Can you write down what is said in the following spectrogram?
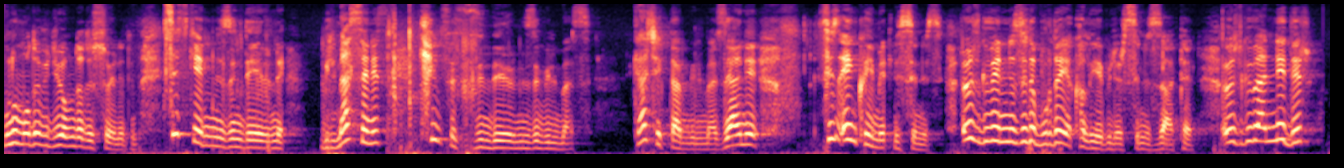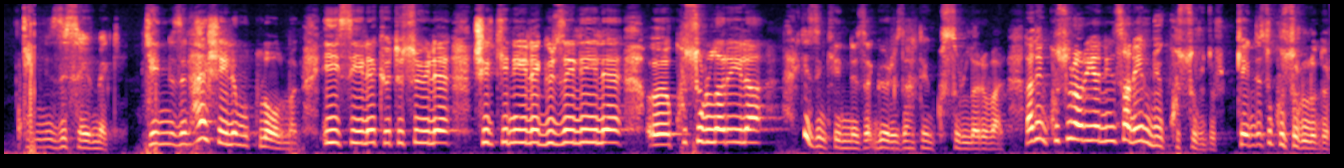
Bunu moda videomda da söyledim. Siz kendinizin değerini bilmezseniz kimse sizin değerinizi bilmez. Gerçekten bilmez. Yani siz en kıymetlisiniz. Özgüveninizi de burada yakalayabilirsiniz zaten. Özgüven nedir? Kendinizi sevmek. Kendinizin her şeyle mutlu olmak. İyisiyle, kötüsüyle, çirkiniyle, güzeliyle, e, kusurlarıyla. Herkesin kendine göre zaten kusurları var. Zaten kusur arayan insan en büyük kusurdur. Kendisi kusurludur.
